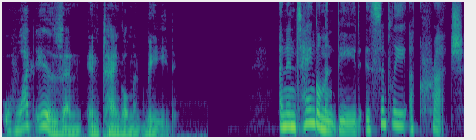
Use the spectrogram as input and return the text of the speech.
what is an entanglement bead? An entanglement bead is simply a crutch,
